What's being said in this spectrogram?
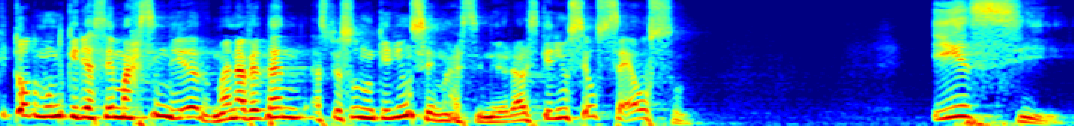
que todo mundo queria ser marceneiro, mas na verdade as pessoas não queriam ser marceneiro, elas queriam ser o Celso. Esse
